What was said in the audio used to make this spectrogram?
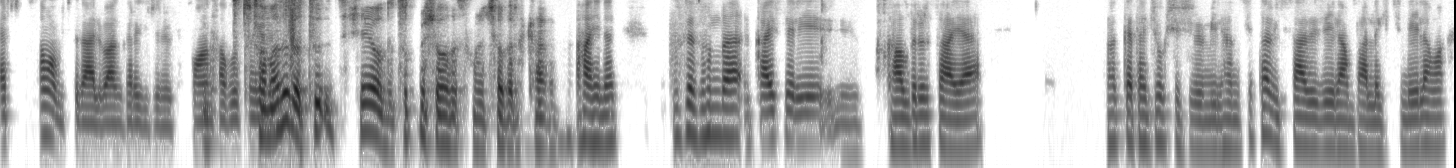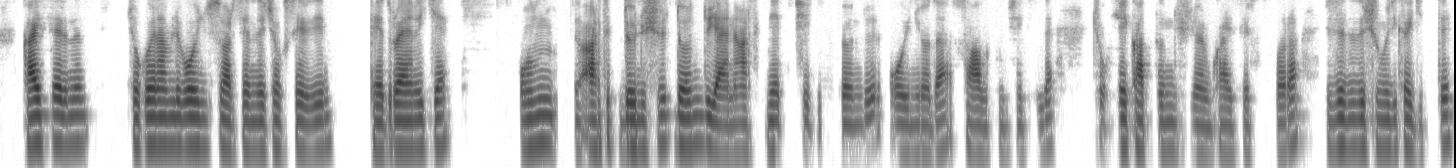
gerçi tutamamıştı galiba Ankara gücünü. Puan tablosuna Tutamadı da tu- şey oldu tutmuş oldu sonuç olarak abi. Aynen. Bu sezonda Kayseri'yi e, kaldırır sahaya. Hakikaten çok şaşırıyorum İlhan için. Tabii ki sadece İlhan Parlak için değil ama Kayseri'nin çok önemli bir oyuncusu var. Senin de çok sevdiğin Pedro Henrique. Onun artık dönüşü döndü yani artık net bir şekilde döndü. Oynuyor da sağlıklı bir şekilde. Çok şey kattığını düşünüyorum Kayseri Spor'a. Rize'de de Şumudika gitti.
